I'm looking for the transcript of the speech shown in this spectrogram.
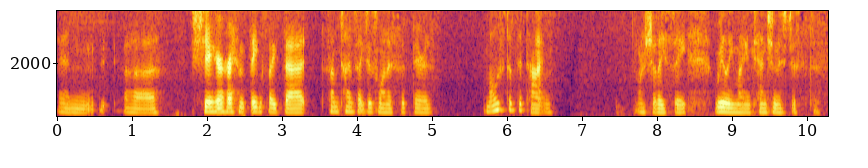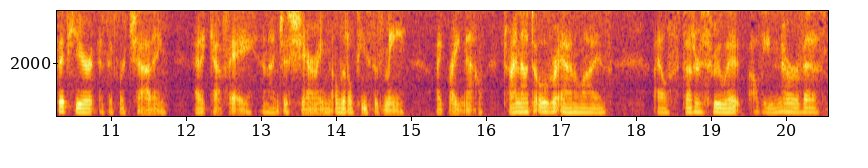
and uh, share and things like that. Sometimes I just want to sit there as most of the time or should I say, really, my intention is just to sit here as if we're chatting at a cafe and I'm just sharing a little piece of me, like right now. Try not to overanalyze. I'll stutter through it. I'll be nervous.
